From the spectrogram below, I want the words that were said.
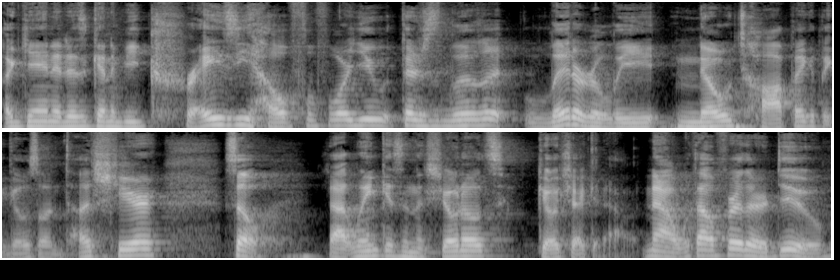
Again, it is going to be crazy helpful for you. There's literally no topic that goes untouched here. So that link is in the show notes. Go check it out. Now, without further ado,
